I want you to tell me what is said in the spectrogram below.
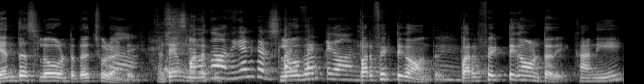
ఎంత స్లో ఉంటుందో చూడండి. అంటే మనకు స్లోగా. పర్ఫెక్ట్గా ఉంటుంది పర్ఫెక్ట్గా ఉంటది. కానీ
